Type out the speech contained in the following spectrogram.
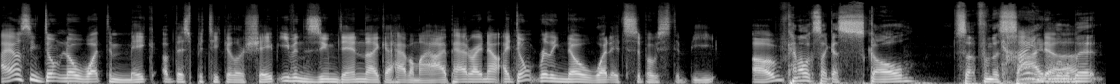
I honestly don't know what to make of this particular shape. Even zoomed in like I have on my iPad right now, I don't really know what it's supposed to be of. Kind of looks like a skull from the side a little bit.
